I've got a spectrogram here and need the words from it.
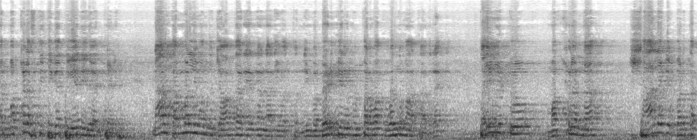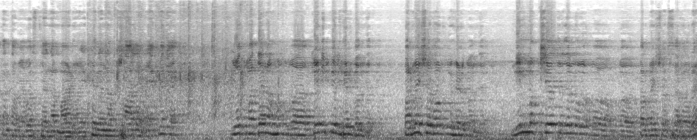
ನಮ್ಮ ಮಕ್ಕಳ ಸ್ಥಿತಿಗತಿ ಏನಿದೆ ಅಂತ ಹೇಳಿ. ನಾನು ತಮ್ಮಲ್ಲಿ ಒಂದು ಜವಾಬ್ದಾರಿಯನ್ನ ನಾನು ಇವತ್ತು ನಿಮ್ಮ ಬೇಡಿಕೆಗಳ ಪರವಾಗಿ ಒಂದು ಮಾತಾದ್ರೆ ದಯವಿಟ್ಟು ಮಕ್ಕಳನ್ನ ಶಾಲೆಗೆ ಬರ್ತಕ್ಕಂಥ ವ್ಯವಸ್ಥೆಯನ್ನ ಮಾಡಿ. ಯಾಕಂದ್ರೆ ನಮ್ಮ ಶಾಲೆ, ಯಾಕಂದ್ರೆ ಇವತ್ತು ಮಧ್ಯಾಹ್ನ ಕೆ ಡಿ ಪಿಯಲ್ಲಿ ಹೇಳಿ ಬಂದೆ. ಪರಮೇಶ್ವರ್ ಅವ್ರಿಗೂ ಹೇಳಿ ಬಂದೆ. ನಿಮ್ಮ ಕ್ಷೇತ್ರದಲ್ಲೂ ಪರಮೇಶ್ವರ್ ಸರ್ ಅವರೇ,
